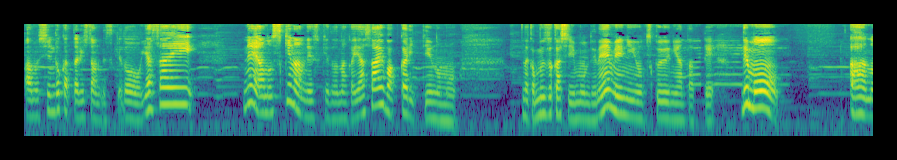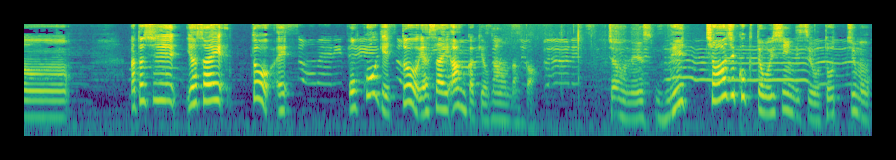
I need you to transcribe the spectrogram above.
あの、しんどかったりしたんですけど、野菜、ね、あの、好きなんですけど、なんか野菜ばっかりっていうのも、なんか難しいもんでね、メニューを作るにあたって。でも、あのー私、野菜と、え、おこげと野菜あんかけを頼んだんか。じゃあね、めっちゃ味濃くて美味しいんですよ、どっちも。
